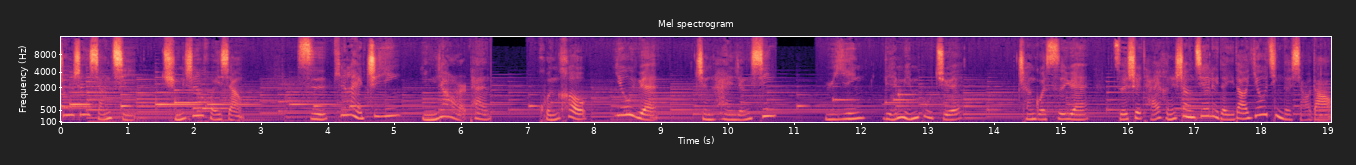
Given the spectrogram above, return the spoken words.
钟声响起，群山回响，似天籁之音萦绕耳畔，浑厚悠远，震撼人心。余音连绵不绝。穿过寺院，则是苔痕上阶绿的一道幽静的小道。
